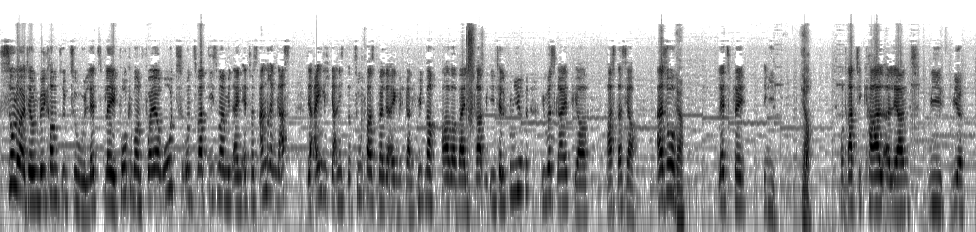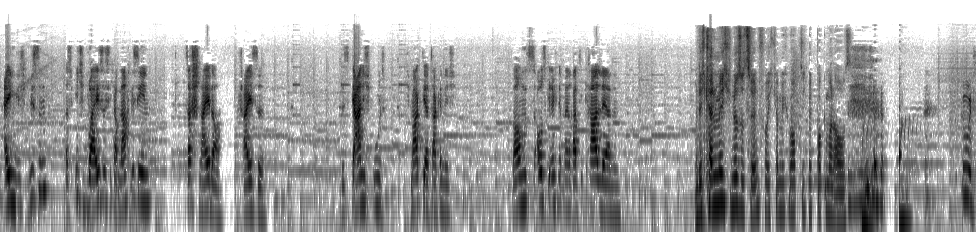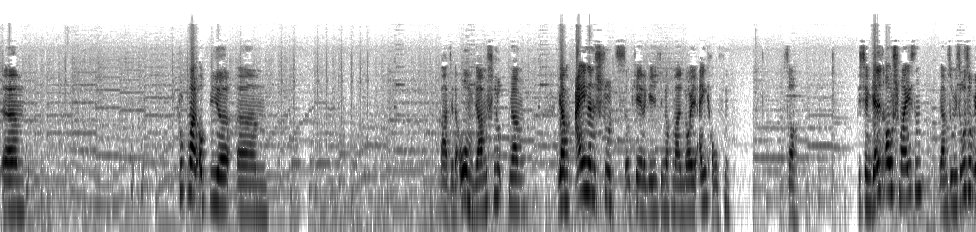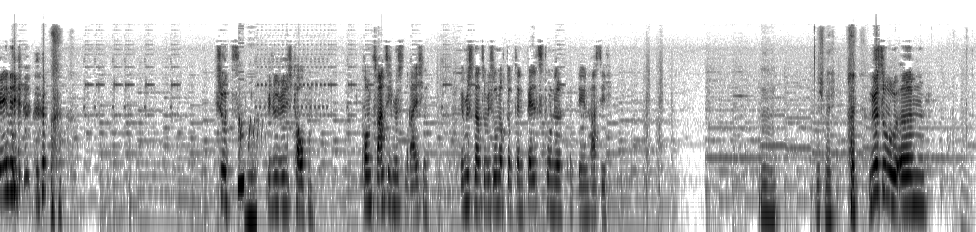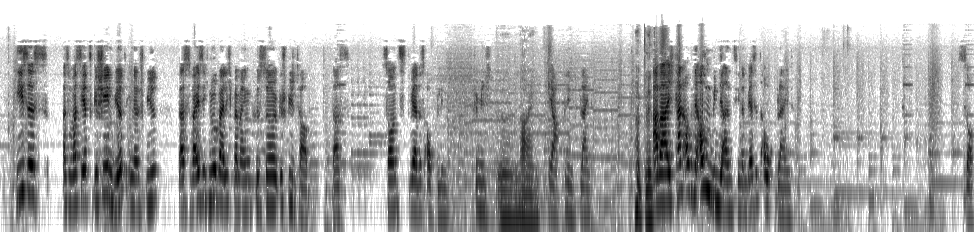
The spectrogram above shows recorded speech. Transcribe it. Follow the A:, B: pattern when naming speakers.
A: So Leute und willkommen zurück zu Let's Play Pokémon Feuerrot und zwar diesmal mit einem etwas anderen Gast, der eigentlich gar nicht dazu passt, weil der eigentlich gar nicht mitmacht, aber weil ich gerade mit ihm telefoniere über Skype, ja, passt das ja. Also,
B: Ja,
A: Let's Play Iggy.
B: ja.
A: Und radikal erlernt, wie wir eigentlich wissen. Also ich weiß es, ich habe nachgesehen. Zerschneider. Scheiße. Das ist gar nicht gut. Ich mag die Attacke nicht. Warum muss es ausgerechnet mein Radikal lernen?
B: Und ich kenne mich, nur so zur Info, ich kenne mich überhaupt nicht mit Pokémon aus.
A: Gut, ähm. Guck mal, ob wir, ähm. Warte, da oben, wir haben Schnu wir haben, wir haben einen Schutz. Okay, da gehe ich ihn nochmal neu einkaufen. So. Bisschen Geld rausschmeißen. Wir haben sowieso so wenig. Schutz. Wie viel will ich kaufen? Komm, 20 müssten reichen. Wir müssen dann sowieso noch durch den Felstunnel und den hasse ich.
B: Mhm. Ich nicht.
A: Nur so, ähm, dieses, also was jetzt geschehen wird in dem Spiel, das weiß ich nur, weil ich bei meinem Cousin gespielt habe. Das. Sonst wäre das auch blind. Für mich.
B: Blind.
A: Ja, blind, blind.
B: Blind.
A: Aber ich kann auch eine Augenbinde anziehen, dann wäre es jetzt auch blind. So.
